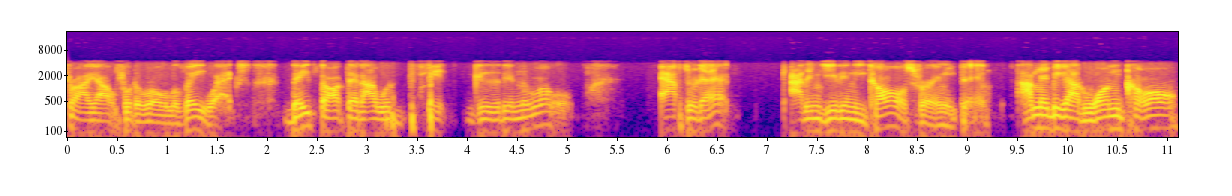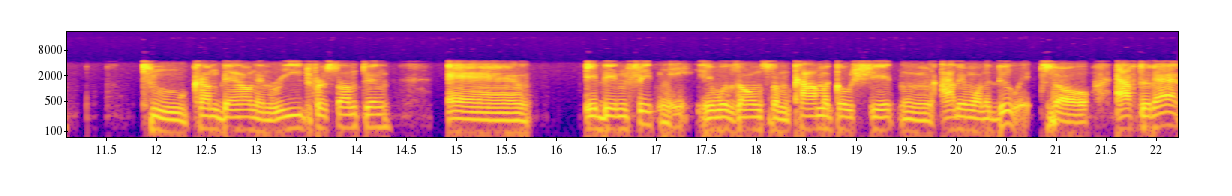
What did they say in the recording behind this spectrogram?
try out for the role of A-Wax. They thought that I would fit good in the role. After that, I didn't get any calls for anything. I maybe got one call to come down and read for something, and it didn't fit me. It was on some comical shit, and I didn't want to do it. So after that,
